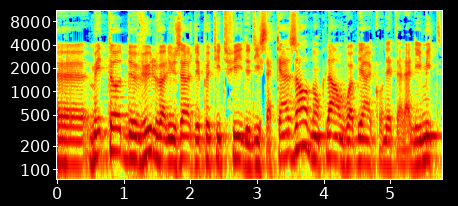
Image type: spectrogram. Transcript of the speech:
Euh, méthode de vulve à l'usage des petites filles de 10 à 15 ans. Donc là, on voit bien qu'on est à la limite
